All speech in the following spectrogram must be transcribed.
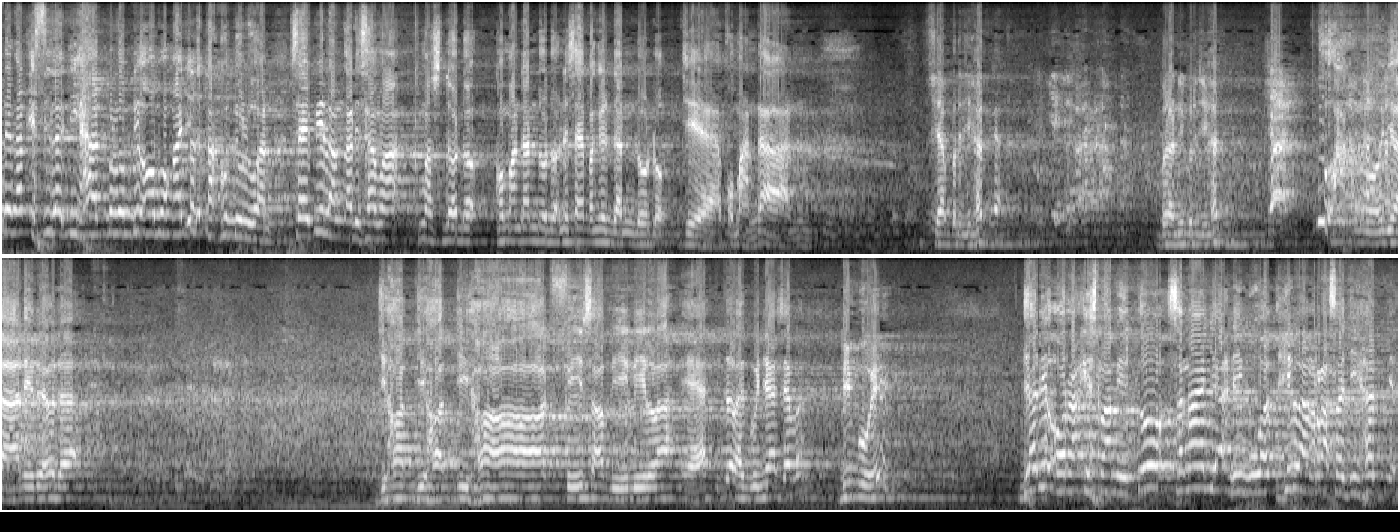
dengan istilah jihad belum diomong aja udah takut duluan. Saya bilang tadi sama Mas Dodo, Komandan Dodo, ini saya panggil Dan Dodo. Cia, Komandan. Siap berjihad nggak? Berani berjihad? Wah, mau jadi deh udah. Jihad, jihad, jihad, visabilillah ya. Itu lagunya siapa? Bimbo ya? Jadi orang Islam itu sengaja dibuat hilang rasa jihadnya.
